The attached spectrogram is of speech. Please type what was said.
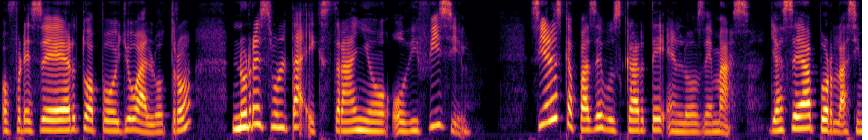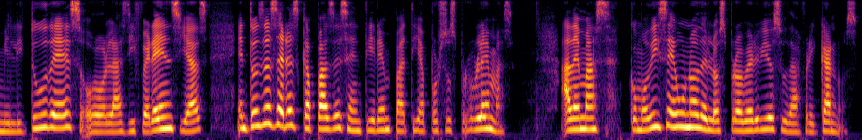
ofrecer tu apoyo al otro, no resulta extraño o difícil. Si eres capaz de buscarte en los demás, ya sea por las similitudes o las diferencias, entonces eres capaz de sentir empatía por sus problemas. Además, como dice uno de los proverbios sudafricanos,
